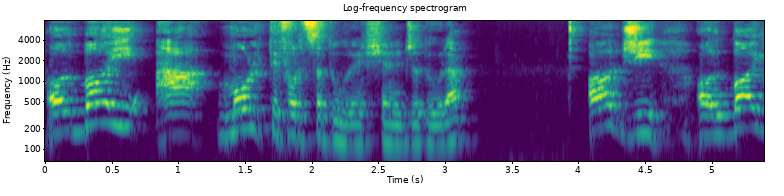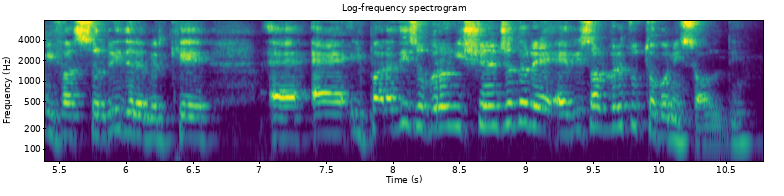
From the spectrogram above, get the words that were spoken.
Old Boy ha molte forzature in sceneggiatura. Oggi Old Boy mi fa sorridere perché eh, è il paradiso per ogni sceneggiatore è risolvere tutto con i soldi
